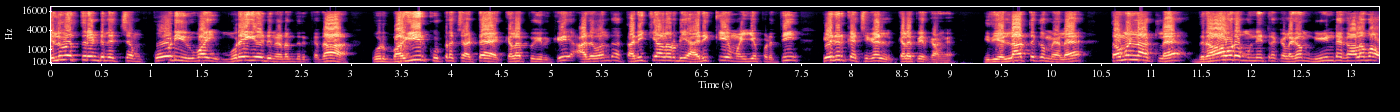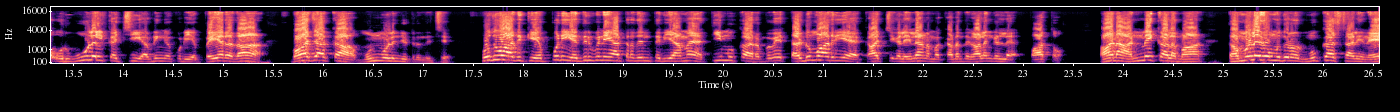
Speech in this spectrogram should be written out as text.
எழுபத்தி ரெண்டு லட்சம் கோடி ரூபாய் முறைகேடு நடந்திருக்கதா ஒரு பகீர் குற்றச்சாட்டை கிளப்பி இருக்கு அதை வந்து தணிக்கையாளருடைய அறிக்கையை மையப்படுத்தி எதிர்க்கட்சிகள் கிளப்பியிருக்காங்க. இது எல்லாத்துக்கும் மேல தமிழ்நாட்டுல திராவிட முன்னேற்ற கழகம் நீண்ட காலமா ஒரு ஊழல் கட்சி அப்படிங்கக்கூடிய பெயரை தான் பாஜக முன்மொழிஞ்சிட்டு இருந்துச்சு. பொதுவா அதுக்கு எப்படி எதிர்வினையாற்றுறதுன்னு தெரியாம திமுக ரொம்பவே தடுமாறிய காட்சிகளை எல்லாம் நம்ம கடந்த காலங்கள்ல பார்த்தோம். ஆனா அண்மை காலமா தமிழக முதல்வர் மு க ஸ்டாலினே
